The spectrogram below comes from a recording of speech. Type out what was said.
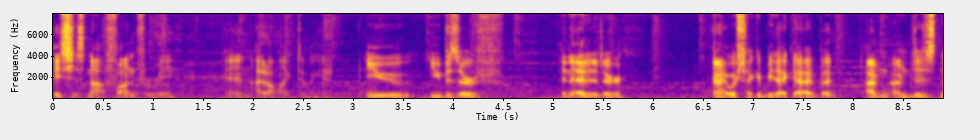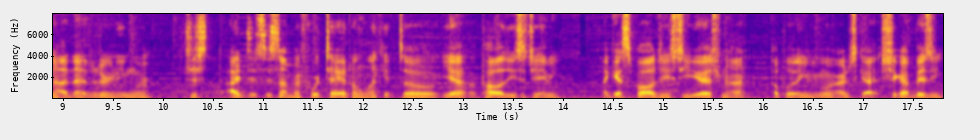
it's just not fun for me and I don't like doing it. You you deserve an editor and I wish I could be that guy, but I'm I'm just not an editor anymore. Just I just it's not my forte. I don't like it. So yeah, apologies to Jamie. I guess apologies to you guys for not uploading anymore. I just got shit got busy.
